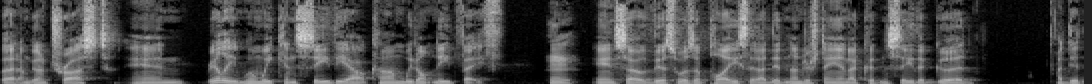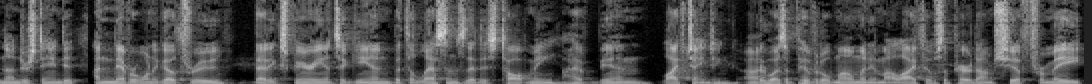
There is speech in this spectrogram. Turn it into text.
but I'm going to trust. And really, when we can see the outcome, we don't need faith. Hmm. And so this was a place that I didn't understand. I couldn't see the good I didn't understand it. I never want to go through that experience again, but the lessons that it's taught me have been life changing. Uh, it was a pivotal moment in my life. It was a paradigm shift for me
